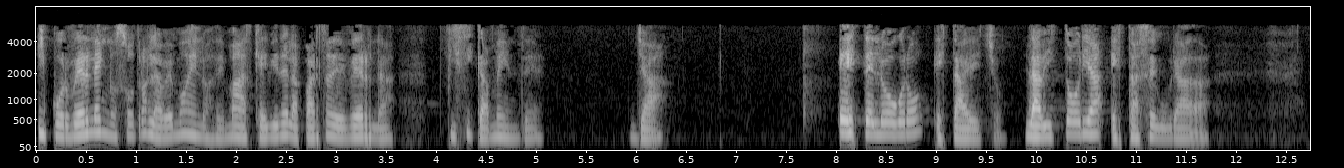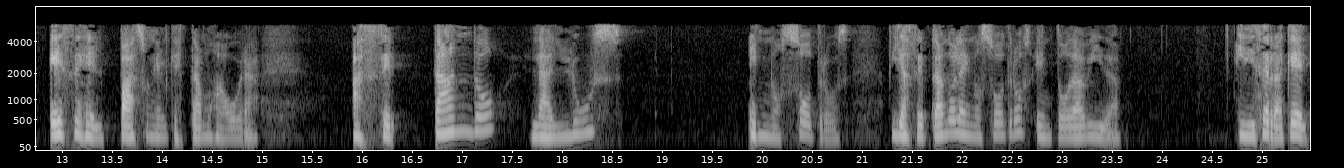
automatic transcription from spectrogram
Y por verla en nosotros la vemos en los demás, que ahí viene la parte de verla físicamente. Ya, este logro está hecho, la victoria está asegurada. Ese es el paso en el que estamos ahora, aceptando la luz en nosotros y aceptándola en nosotros en toda vida. Y dice Raquel,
